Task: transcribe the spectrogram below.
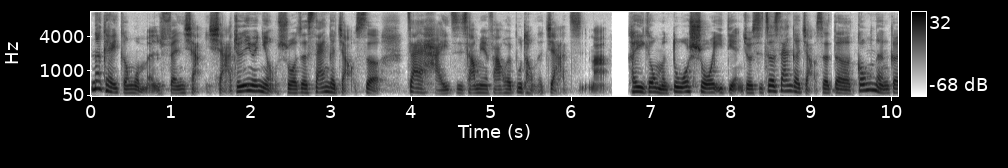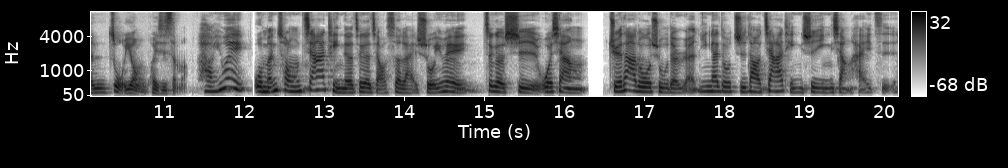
那可以跟我们分享一下，就是因为你有说这三个角色在孩子上面发挥不同的价值嘛？可以跟我们多说一点，就是这三个角色的功能跟作用会是什么？好，因为我们从家庭的这个角色来说，因为这个是我想绝大多数的人应该都知道，家庭是影响孩子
